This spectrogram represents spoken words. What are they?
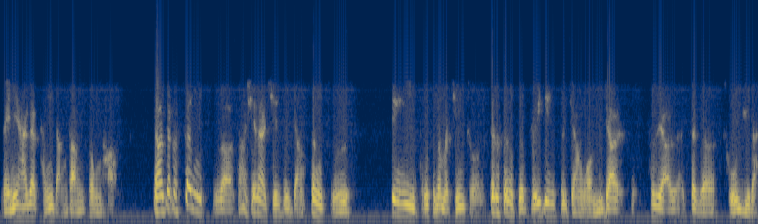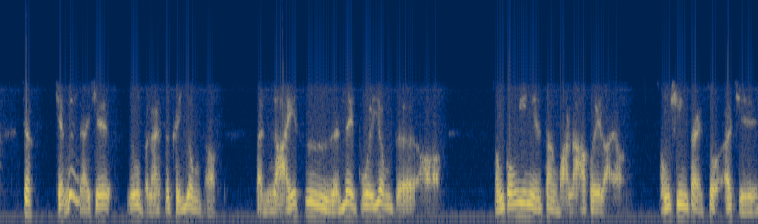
每年还在成长当中哈。那这个圣食啊，它现在其实讲圣食定义不是那么清楚，这个圣食不一定是讲我们家是要这个厨余的，像前面那些食物本来是可以用的，本来是人类不会用的哦。从供应链上把它拿回来哦，重新再做，而且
